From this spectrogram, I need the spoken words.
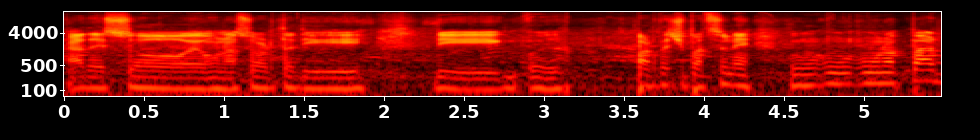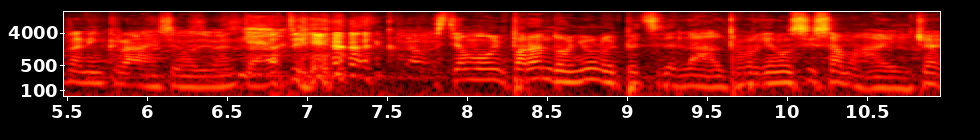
adesso è una sorta di, di, eh, partecipazione, un- un- una partner in crime siamo diventati. Stiamo imparando ognuno i pezzi dell'altro perché non si sa mai, cioè,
